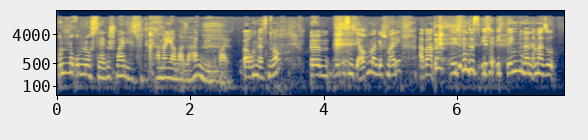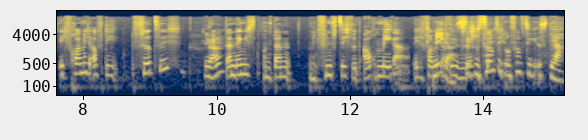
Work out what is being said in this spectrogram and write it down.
untenrum noch sehr geschmeidig ist. Das kann man ja mal sagen nebenbei. Warum das noch? Ähm, Wird es nicht auch immer geschmeidig? Aber ich finde, es- ich, ich denke mir dann immer so, ich freue mich auf die 40. Ja. Dann denke ich, und dann mit 50 wird auch mega. Ich freue mich Mega. auf Zwischen 60. 40 und 50 ist der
